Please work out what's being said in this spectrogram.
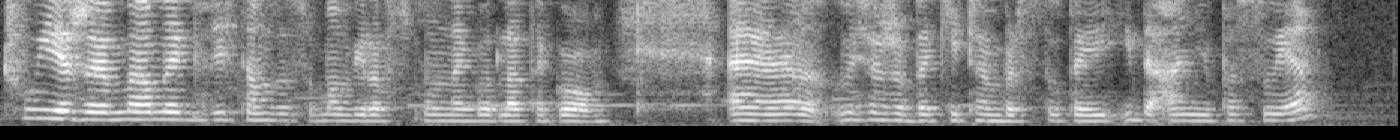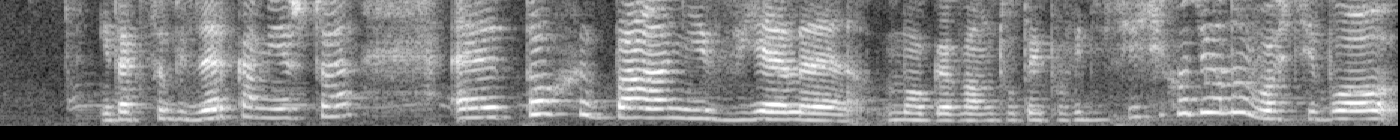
czuję, że mamy gdzieś tam ze sobą wiele wspólnego, dlatego e, myślę, że Becky Chambers tutaj idealnie pasuje. I tak sobie zerkam jeszcze. E, to chyba niewiele mogę Wam tutaj powiedzieć, jeśli chodzi o nowości, bo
